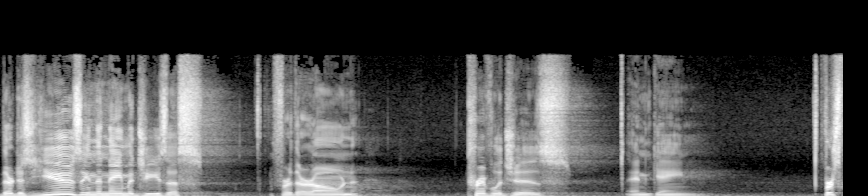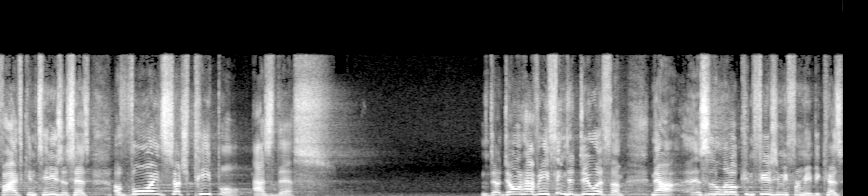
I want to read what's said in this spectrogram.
They're just using the name of Jesus for their own privileges and gain. Verse 5 continues it says, Avoid such people as this. Don't have anything to do with them. Now, this is a little confusing for me because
